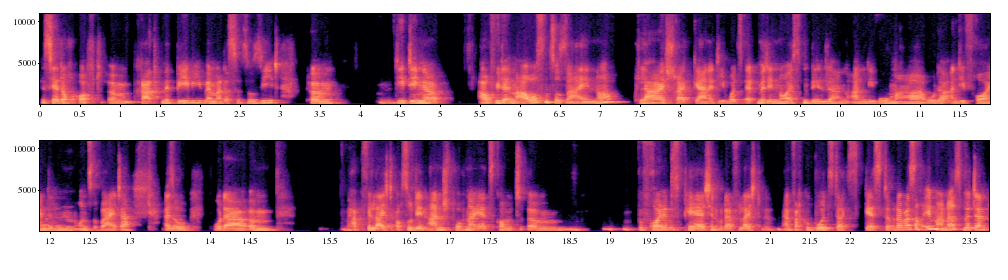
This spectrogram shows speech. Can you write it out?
ist ja doch oft, ähm, gerade mit Baby, wenn man das jetzt so sieht, ähm, die Dinge auch wieder im Außen zu sein. Ne? Klar, ich schreibe gerne die WhatsApp mit den neuesten Bildern an die Oma oder an die Freundin und so weiter. Also, oder ähm, habe vielleicht auch so den Anspruch, na, jetzt kommt ähm, befreundetes Pärchen oder vielleicht einfach Geburtstagsgäste oder was auch immer. Ne? Es, wird dann,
